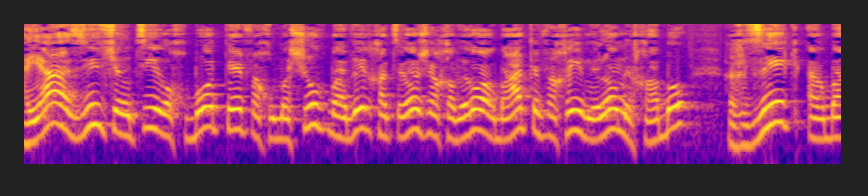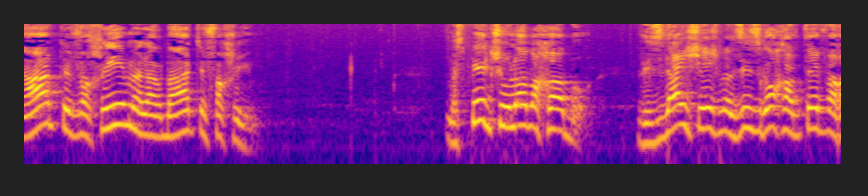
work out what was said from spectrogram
היה הזיז שהוציא רוחבו טפח ומשוך באוויר חצרו של חברו ארבעה טפחים ולא מלכה בו, החזיק ארבעה טפחים על ארבעה טפחים. מספיק שהוא לא מחה בו, ודאי שיש מזיז רוחב טפח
